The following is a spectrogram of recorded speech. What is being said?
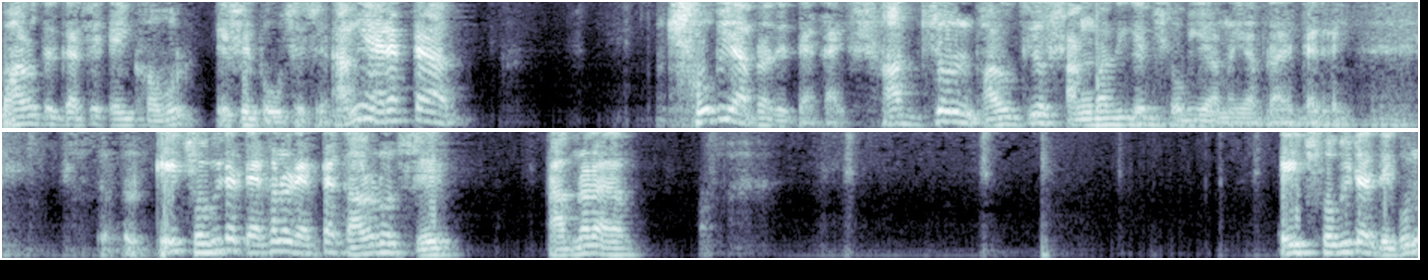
ভারতের কাছে এই খবর এসে পৌঁছেছে। আমি আর একটা ছবি আপনাদের দেখাই। সাতজন ভারতীয় সাংবাদিকের ছবি আমি আপনাদের দেখাই। এই ছবিটা দেখানোর একটা কারণ হচ্ছে, আপনারা এই ছবিটা দেখুন,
